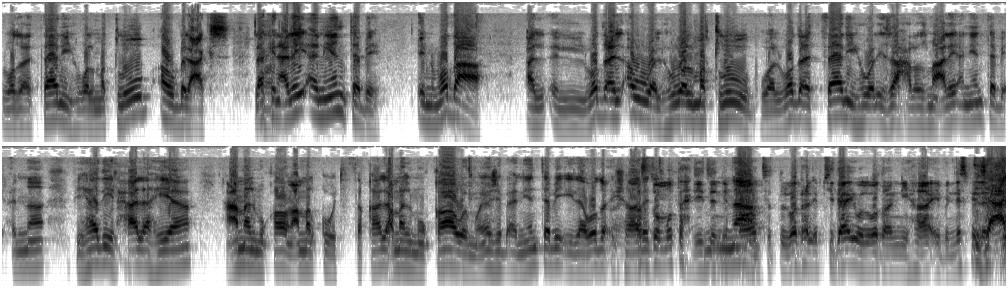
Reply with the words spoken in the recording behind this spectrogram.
الوضع الثاني هو المطلوب أو بالعكس لكن آه. عليه أن ينتبه إن وضع ال- الوضع الأول هو المطلوب والوضع الثاني هو الإزاحة العظمى عليه أن ينتبه أن في هذه الحالة هي عمل مقاوم عمل قوة الثقالة عمل مقاوم ويجب أن ينتبه إلى وضع إشارة قصده مو تحديد نعم النقاط الوضع الابتدائي والوضع النهائي بالنسبة إذا عكس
